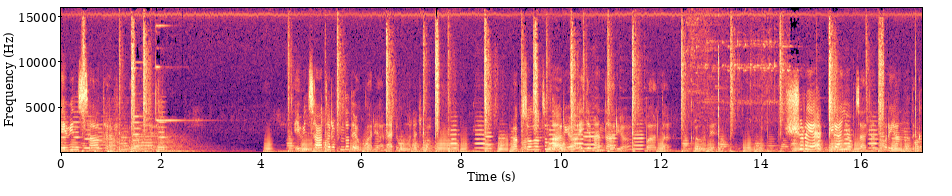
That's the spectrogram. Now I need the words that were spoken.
evin sağ tarafına bakalım. Evin sağ tarafında da yoklar ya. Nerede bunlar acaba? Axolotl da arıyor, Egemen de arıyor bu arada. Bakalım bir. Şuraya giren yok zaten. Orayı anladık.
